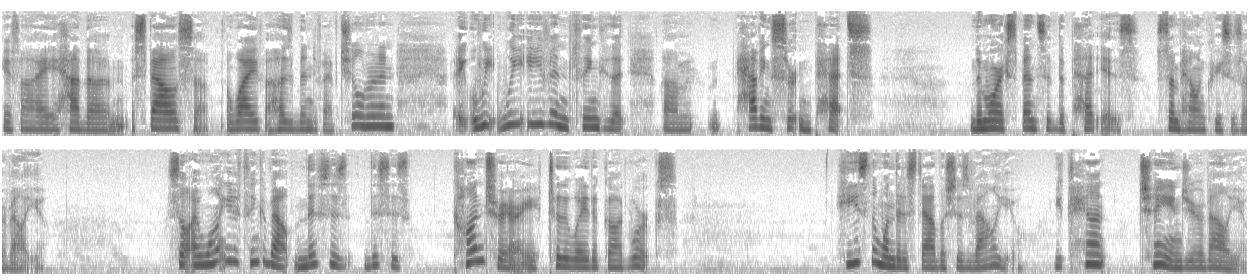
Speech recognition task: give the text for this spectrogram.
if I have a, a spouse, a, a, wife, a husband, if I have children. We, we even think that um, having certain pets, the more expensive the pet is, somehow increases our value. So I want you to think about this is this is contrary to the way that God works. He's the one that establishes value. You can't change your value.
